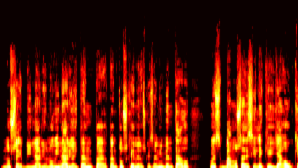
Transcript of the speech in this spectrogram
no sé, binario, no binario, hay tantos géneros que se han inventado, pues vamos a decirle que ya ok,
